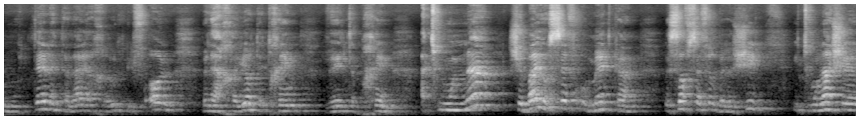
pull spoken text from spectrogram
מוטלת עליי האחריות לפעול ולהחיות אתכם ואת אפכם. התמונה שבה יוסף עומד כאן בסוף ספר בראשית היא תמונה של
